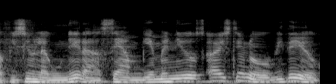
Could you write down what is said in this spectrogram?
afición lagunera, sean bienvenidos a este nuevo video.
